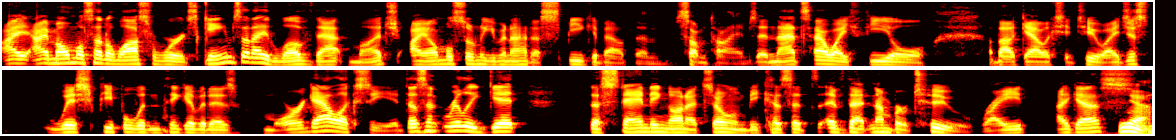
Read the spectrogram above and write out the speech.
I, I'm almost at a loss for words. Games that I love that much, I almost don't even know how to speak about them sometimes. And that's how I feel about Galaxy 2. I just wish people wouldn't think of it as more Galaxy. It doesn't really get the standing on its own because it's of that number two, right? I guess. Yeah.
